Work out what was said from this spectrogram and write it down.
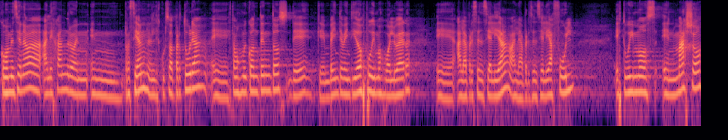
Como mencionaba Alejandro en, recién, en el discurso de apertura, eh, estamos muy contentos de que en 2022 pudimos volver eh, a la presencialidad, a la presencialidad full. Estuvimos en mayo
